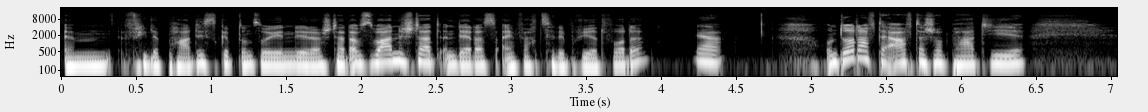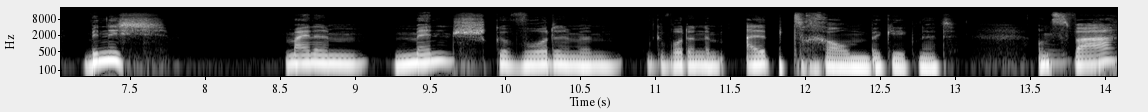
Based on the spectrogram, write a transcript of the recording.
ähm, viele Partys gibt und so in jeder Stadt. Aber es war eine Stadt, in der das einfach zelebriert wurde. Ja. Und dort auf der Aftershow-Party bin ich meinem Mensch gewordenem, gewordenem Albtraum begegnet. Und zwar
